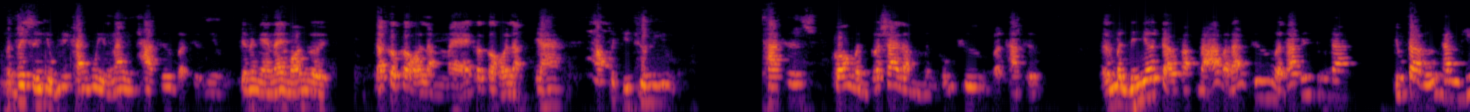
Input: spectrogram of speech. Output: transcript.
Mình phải sử dụng cái khả quyền năng tha thứ và thương yêu. Cho nên ngày nay mọi người, đã có cơ hội làm mẹ, có cơ hội làm cha, học cái chữ thương yêu. Tha thứ. Con mình có sai lầm, mình cũng thương và tha thứ. Ờ, mình phải nhớ trời Phật đã và đang thương và tha thứ chúng ta. Chúng ta hưởng thanh khí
